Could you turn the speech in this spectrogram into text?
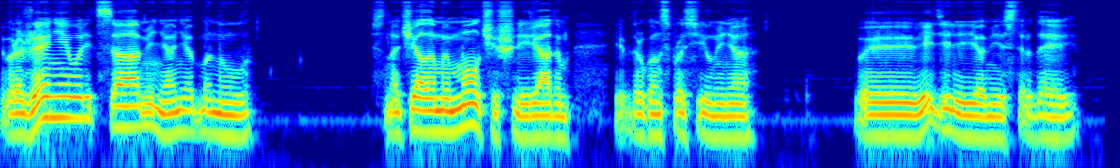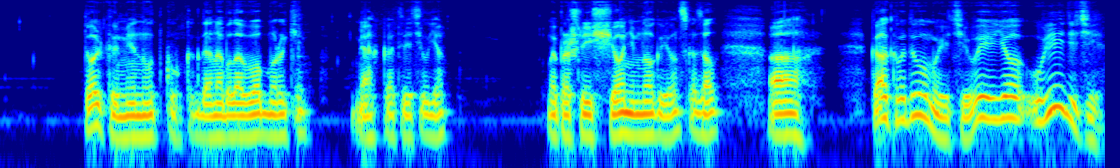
Выражение его лица меня не обмануло. Сначала мы молча шли рядом, и вдруг он спросил меня: вы видели ее, мистер Дэви? Только минутку, когда она была в обмороке, мягко ответил я. Мы прошли еще немного, и он сказал: "А как вы думаете, вы ее увидите?"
